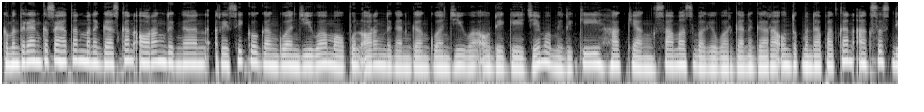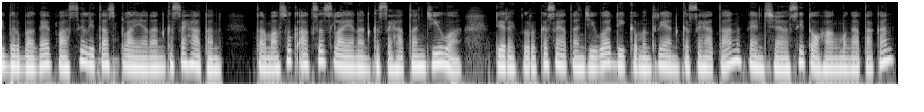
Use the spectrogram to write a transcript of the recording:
Kementerian Kesehatan menegaskan orang dengan risiko gangguan jiwa maupun orang dengan gangguan jiwa ODGJ memiliki hak yang sama sebagai warga negara untuk mendapatkan akses di berbagai fasilitas pelayanan kesehatan, termasuk akses layanan kesehatan jiwa. Direktur Kesehatan Jiwa di Kementerian Kesehatan, Fensha Sitohang, mengatakan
